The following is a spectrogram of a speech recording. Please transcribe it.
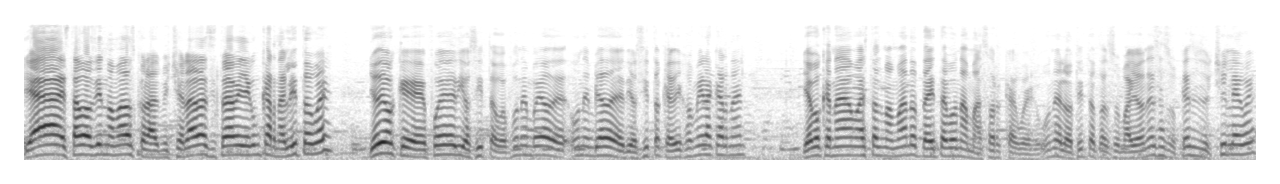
Ya estamos bien mamados con las micheladas y todavía llegó un carnalito, güey. Yo digo que fue Diosito, güey. Fue un enviado, de, un enviado de Diosito que dijo, mira, carnal, llevo que nada más estás mamando, ahí te veo una mazorca, güey. Un elotito con su mayonesa, su queso y su chile, güey.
